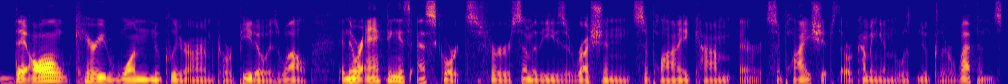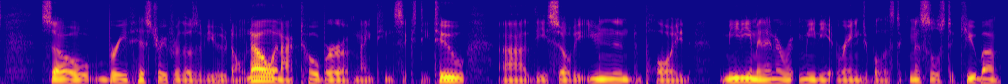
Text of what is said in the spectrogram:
they all carried one nuclear armed torpedo as well, and they were acting as escorts for some of these Russian supply com supply ships that were coming in with nuclear weapons. So, brief history for those of you who don't know: in October of 1962, uh, the Soviet Union deployed medium and intermediate range ballistic missiles to Cuba,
